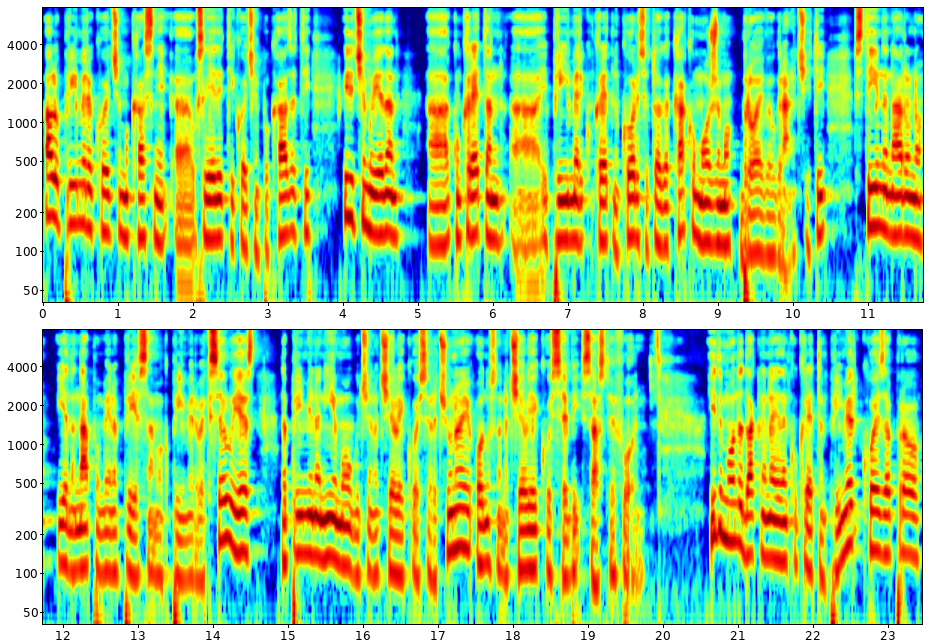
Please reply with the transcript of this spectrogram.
ali u primjeru koje ćemo kasnije uslijediti, koje ćemo pokazati, vidjet ćemo jedan a, konkretan a, i primjer, konkretnu korist od toga kako možemo brojeve ograničiti. S tim da naravno jedna napomena prije samog primjera u Excelu jest da primjena nije moguće na ćelije koje se računaju, odnosno na ćelije koje sebi sastoje formu. Idemo onda dakle na jedan konkretan primjer koji je zapravo,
